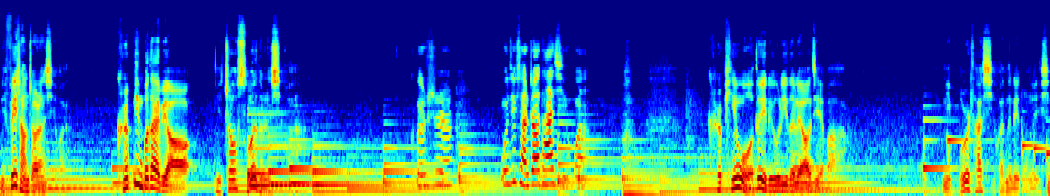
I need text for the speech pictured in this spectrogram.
你非常招人喜欢，可是并不代表你招所有的人喜欢啊。可是，我就想招他喜欢。可是凭我对琉璃的了解吧，你不是他喜欢的那种类型。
